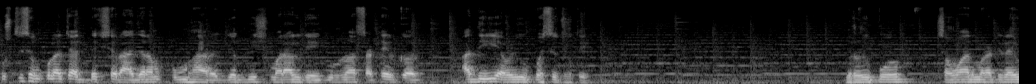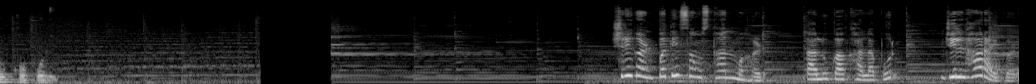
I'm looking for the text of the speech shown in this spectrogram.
कुस्ती संकुलाचे अध्यक्ष राजाराम कुंभार जगदीश मरागजे गुरुनाथ साठेरकर आदी यावेळी उपस्थित होते. Report Samvad Marathi live Khopoli. श्री गणपती संस्थान महड तालुका खालापूर जिल्हा रायगड.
